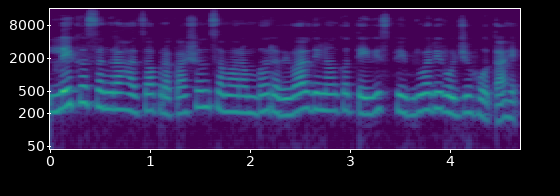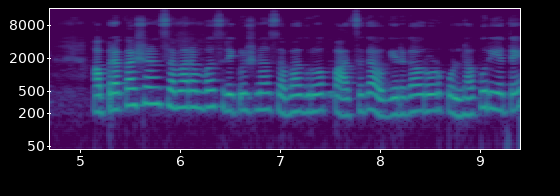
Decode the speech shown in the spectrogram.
लेखसंग्रहाचा प्रकाशन समारंभ रविवार दिनांक तेवीस फेब्रुवारी रोजी होत आहे. हा प्रकाशन समारंभ श्रीकृष्ण सभागृह पाचगाव गिरगाव रोड कोल्हापूर येथे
